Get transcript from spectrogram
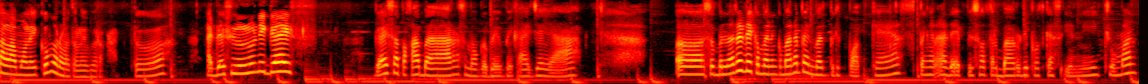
Assalamualaikum warahmatullahi wabarakatuh. Ada si Lulu nih guys. Guys apa kabar? Semoga baik-baik aja ya. Uh, Sebenarnya dari kemarin-kemarin pengen banget bikin podcast. Pengen ada episode terbaru di podcast ini. Cuman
